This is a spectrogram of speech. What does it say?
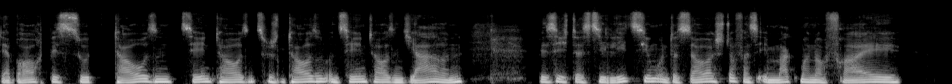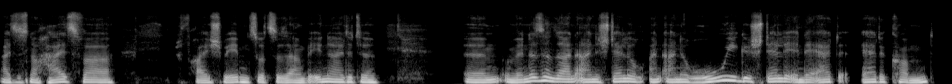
der braucht bis zu 1000, 10.000, zwischen 1000 und 10.000 Jahren, bis sich das Silizium und das Sauerstoff, was im Magma noch frei, als es noch heiß war, frei schwebend sozusagen beinhaltete. Ähm, und wenn das an eine Stelle, an eine ruhige Stelle in der Erde, Erde kommt,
